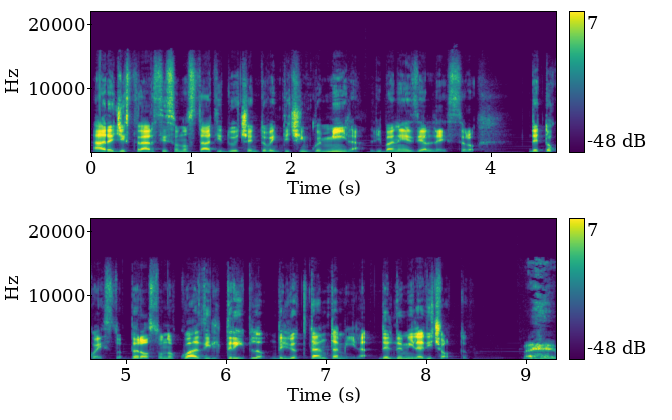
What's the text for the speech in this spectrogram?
a registrarsi sono stati 225.000 libanesi all'estero. Detto questo, però sono quasi il triplo degli 80.000 del 2018. Eh,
